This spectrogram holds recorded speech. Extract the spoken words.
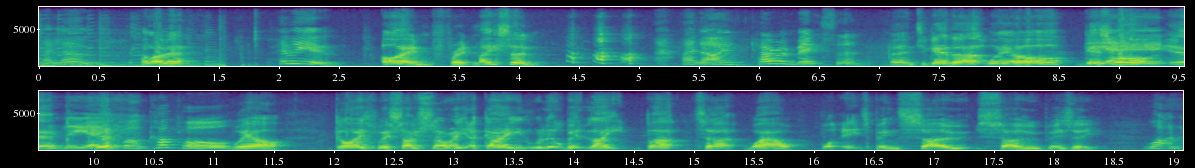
Hello, Hello there. who are you? I'm Fred Mason, And I'm Karen Mason. and together we are. Guess the what? A- The Avon couple. we are. Guys, we're so sorry again. We're a little bit late, but uh, wow, what it's been so so busy. What an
